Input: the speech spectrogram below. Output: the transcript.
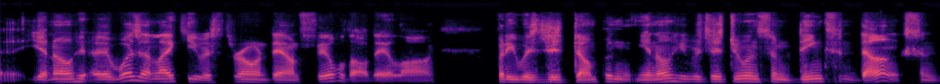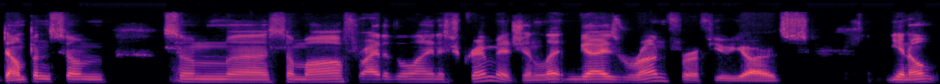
uh, you know, it wasn't like he was throwing downfield all day long, but he was just dumping. You know, he was just doing some dinks and dunks and dumping some some uh, some off right of the line of scrimmage and letting guys run for a few yards. You know,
